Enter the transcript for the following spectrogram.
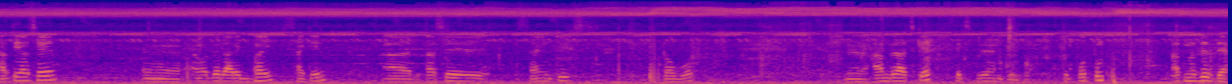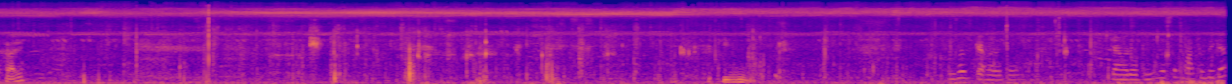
সাথে আছে আমাদের আরেক ভাই সাকিল, আর আছে সায়েন্টিস্ট টবর আমরা আজকে এক্সপেরিমেন্ট করব। তো প্রথম আপনাদের দেখায় ক্যামেরা ওপেন করছে মাথা দিকে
